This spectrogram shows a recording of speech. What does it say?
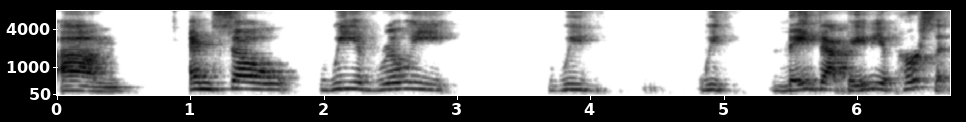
Um, and so we have really, we've, we've made that baby a person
